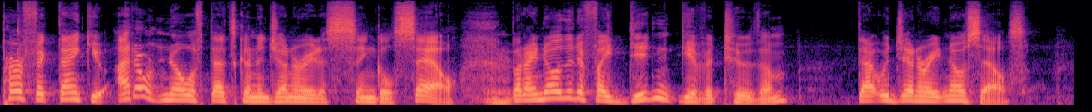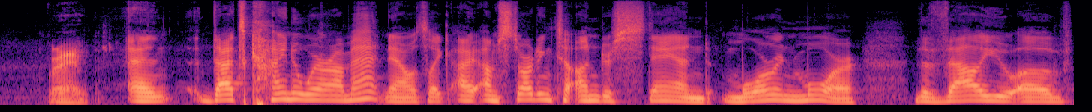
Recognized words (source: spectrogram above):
Perfect, thank you. I don't know if that's going to generate a single sale, mm-hmm. but I know that if I didn't give it to them, that would generate no sales. Right. And that's kind of where I'm at now. It's like I, I'm starting to understand more and more the value of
